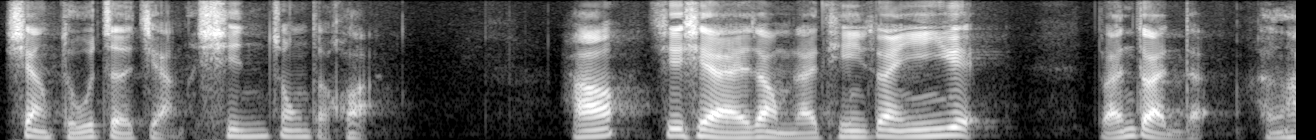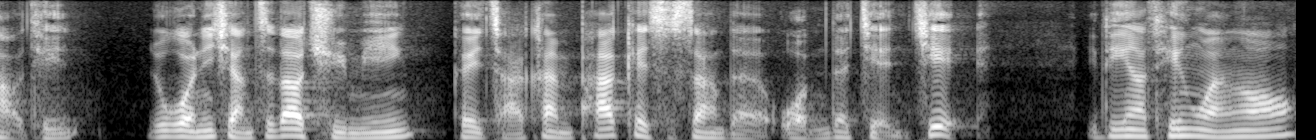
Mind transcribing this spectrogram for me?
向读者讲心中的话。好，接下来让我们来听一段音乐，短短的，很好听。如果你想知道曲名，可以查看 Podcast 上的我们的简介，一定要听完哦。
